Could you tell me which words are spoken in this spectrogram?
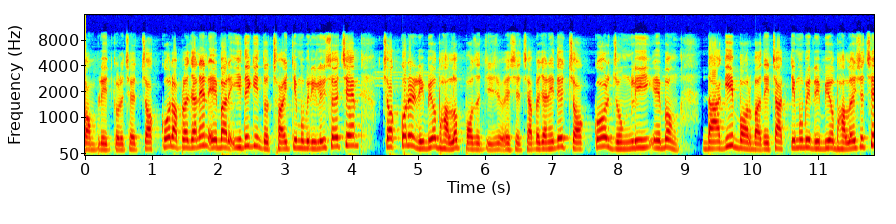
কমপ্লিট করেছে। চক্কর আপনারা জানেন, এবার ঈদে কিন্তু ছয়টি মুভি রিলিজ হয়েছে। চক্করের রিভিউ ভালো পজিটিভ এসেছে। আপনারা জানিয়ে দিই চক্কর, জঙ্গলি এবং দাগি বরবাদ, এই চারটি মুভির রিভিউ ভালো এসেছে,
